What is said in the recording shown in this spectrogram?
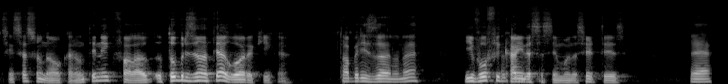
sensacional, cara. Não tem nem o que falar. Eu tô brisando até agora aqui, cara. Tá brisando, né? E vou ficar ainda essa semana, certeza. É.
